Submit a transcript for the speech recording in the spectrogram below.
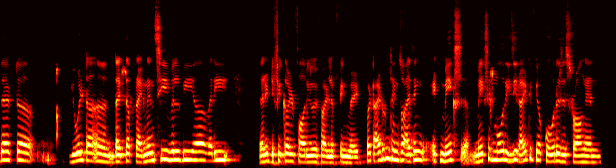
that uh, you will t- uh, like the pregnancy will be a very very difficult for you if you're lifting weight but i don't think so i think it makes uh, makes it more easy right if your core is strong and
